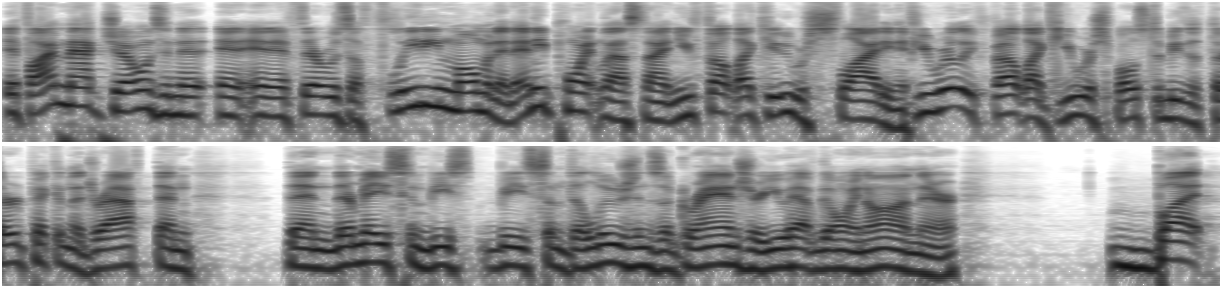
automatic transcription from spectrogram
if I'm Mac Jones and, and, and if there was a fleeting moment at any point last night and you felt like you were sliding, if you really felt like you were supposed to be the third pick in the draft, then then there may some be, be some delusions of grandeur you have going on there. But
